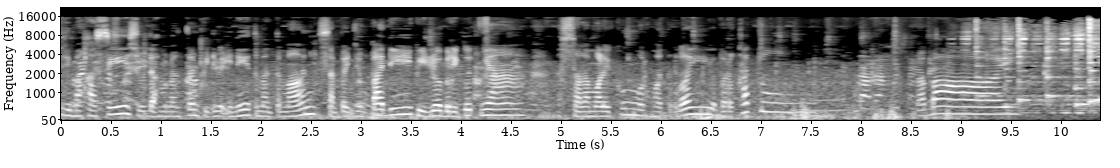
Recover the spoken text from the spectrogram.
Terima kasih sudah menonton video ini teman-teman. Sampai jumpa di video berikutnya. Assalamualaikum warahmatullahi wabarakatuh. Bye bye.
